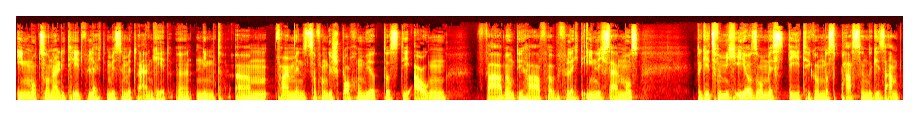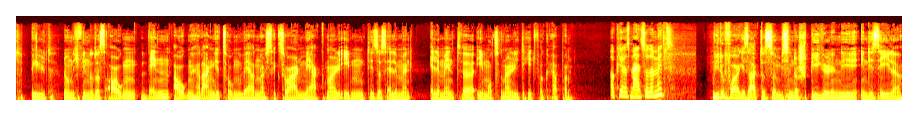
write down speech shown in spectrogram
Emotionalität vielleicht ein bisschen mit reingeht, äh, nimmt. Ähm, vor allem, wenn es davon gesprochen wird, dass die Augenfarbe und die Haarfarbe vielleicht ähnlich sein muss. Da geht's für mich eher so um Ästhetik, um das passende Gesamtbild. Und ich finde, dass Augen, wenn Augen herangezogen werden als Sexualmerkmal, eben dieses Element, Element der Emotionalität verkörpern. Okay, was meinst du damit? Wie du vorher gesagt hast, so ein bisschen der Spiegel in die, in die Seele.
